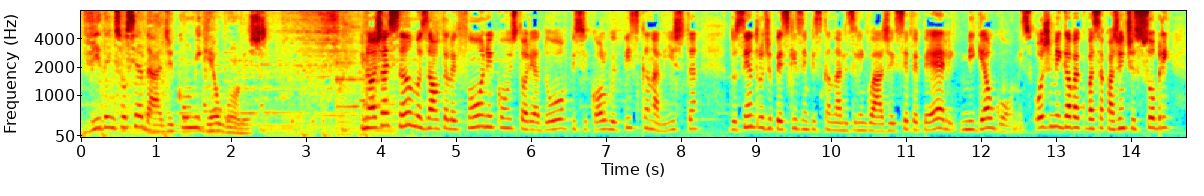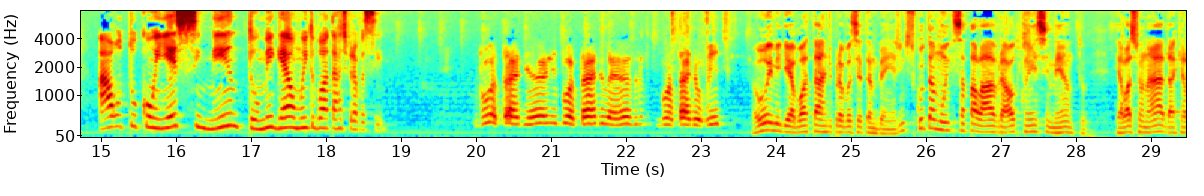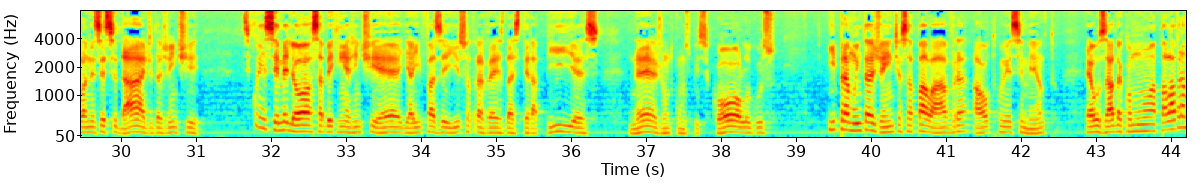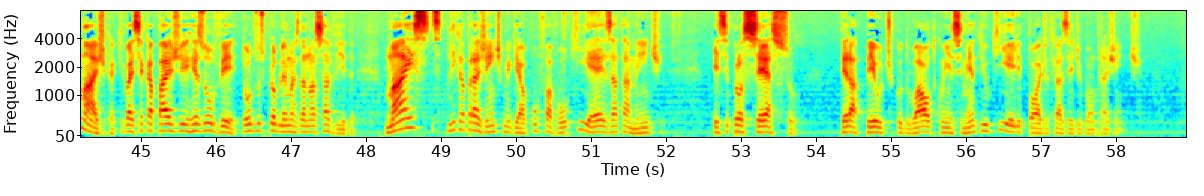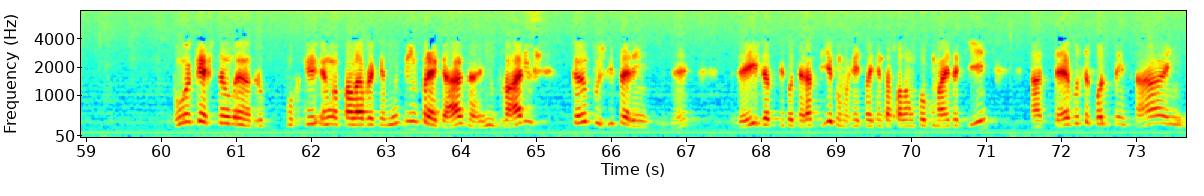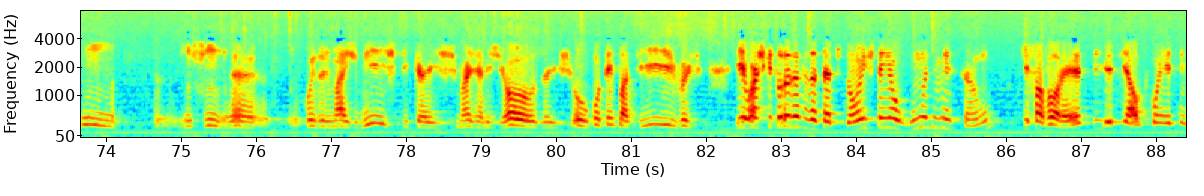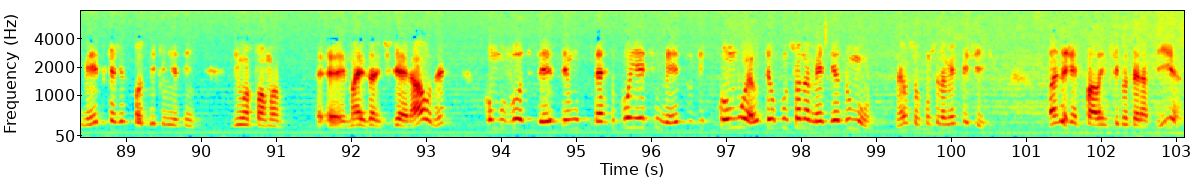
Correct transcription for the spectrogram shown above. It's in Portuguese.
Vida em Sociedade com Miguel Gomes. E nós já estamos ao telefone com o historiador, psicólogo e psicanalista do Centro de Pesquisa em Psicanálise e Linguagem, CPPL, Miguel Gomes. Hoje Miguel vai conversar com a gente sobre autoconhecimento. Miguel, muito boa tarde para você. Boa tarde, Anne. Boa tarde, Leandro. Boa tarde, ouvinte. Oi, Miguel. Boa tarde para você também. A gente escuta muito essa palavra autoconhecimento relacionada àquela necessidade da gente se conhecer melhor, saber quem a gente é e aí fazer isso através das terapias, né, junto com os psicólogos. E para muita gente essa palavra autoconhecimento é usada como uma palavra mágica que vai ser capaz de resolver todos os problemas da nossa vida. Mas explica para a gente, Miguel, por favor, o que é exatamente esse processo terapêutico do autoconhecimento e o que ele pode trazer de bom para a gente. Boa questão, Leandro, porque é uma palavra que é muito empregada em vários campos diferentes, né? Desde a psicoterapia, como a gente vai tentar falar um pouco mais aqui, até você pode pensar em, em enfim, né, coisas mais místicas, mais religiosas ou contemplativas. E eu acho que todas essas acepções têm alguma dimensão que favorece esse autoconhecimento que a gente pode definir assim de uma forma é, é mais geral, né? Como você tem um certo conhecimento de como é o seu funcionamento dentro do mundo, né? O seu funcionamento psíquico. Quando a gente fala em psicoterapia,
